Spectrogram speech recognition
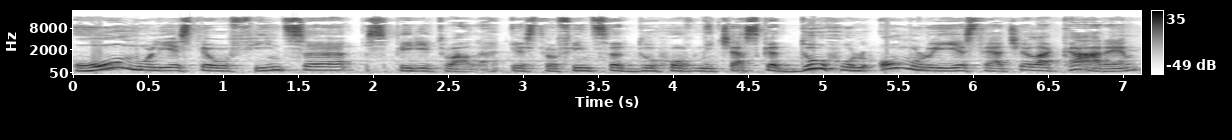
Omul este o ființă spirituală, este o ființă duhovnicească. Duhul omului este acela care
